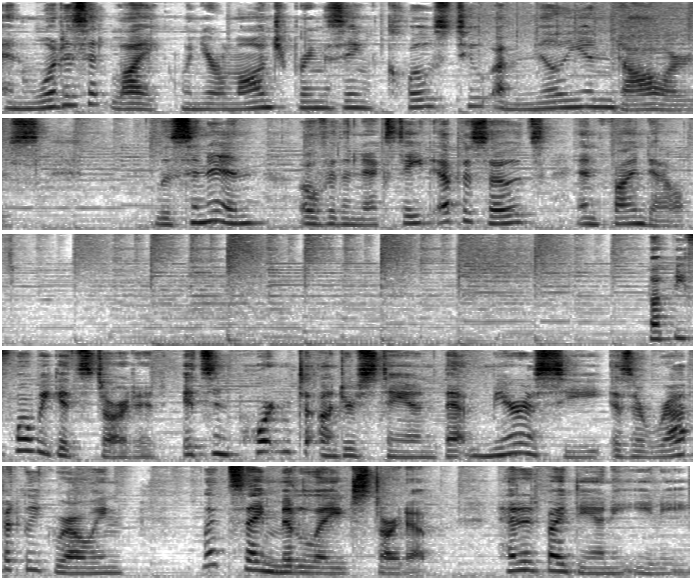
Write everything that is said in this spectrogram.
And what is it like when your launch brings in close to a million dollars? Listen in over the next eight episodes and find out. But before we get started, it's important to understand that Mirasee is a rapidly growing, let's say middle aged startup, headed by Danny Iny.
